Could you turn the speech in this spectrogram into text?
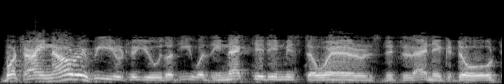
but I now reveal to you that he was enacted in Mr. Welles' little anecdote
